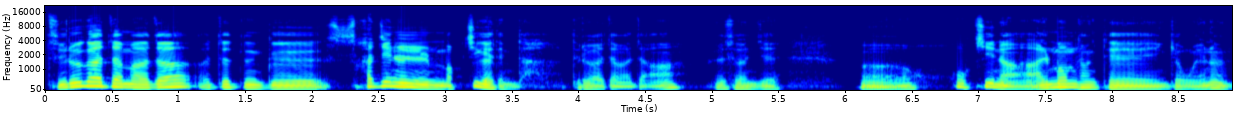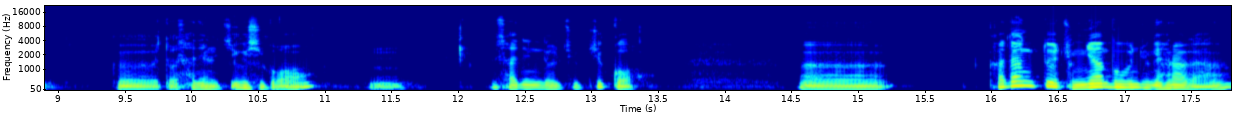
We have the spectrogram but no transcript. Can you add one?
들어가자마자 어쨌든 그 사진을 막 찍어야 됩니다. 들어가자마자 그래서 이제 어, 혹시나 알몸 상태인 경우에는 그 또 사진을 찍으시고 음, 사진들 쭉 찍고 어, 가장 또 중요한 부분 중에 하나가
